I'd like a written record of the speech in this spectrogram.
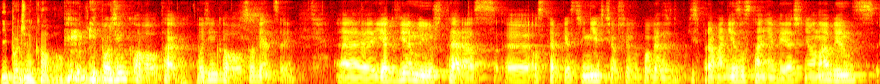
I podziękował. I podziękował, tak, podziękował, co więcej. E, Jak wiemy już teraz, e, Oskar Piastri nie chciał się wypowiadać, dopóki sprawa nie zostanie wyjaśniona, więc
